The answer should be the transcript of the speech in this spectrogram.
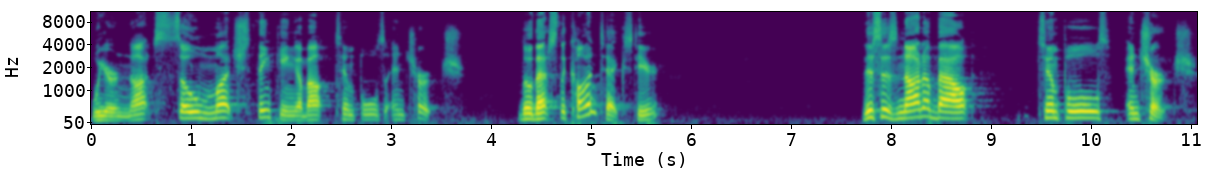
we are not so much thinking about temples and church, though that's the context here. This is not about temples and church.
